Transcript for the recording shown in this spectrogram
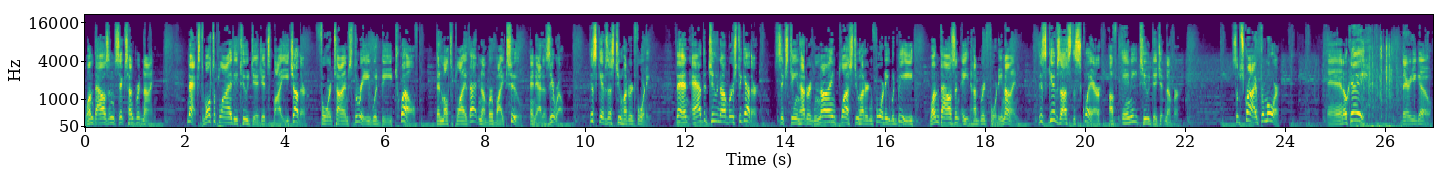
1,609. Next, multiply the two digits by each other. 4 times 3 would be 12, then multiply that number by 2 and add a zero. This gives us 240. Then add the two numbers together. 1609 plus 240 would be 1849. This gives us the square of any two-digit number. Subscribe for more. And okay, there you go.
